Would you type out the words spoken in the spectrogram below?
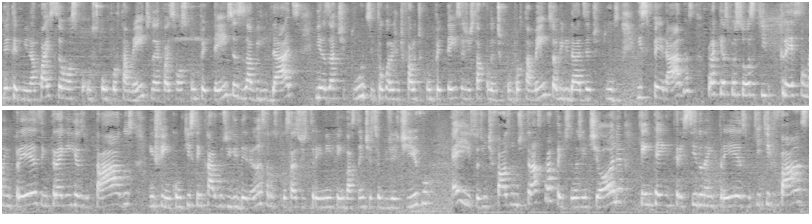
determina quais são as, os comportamentos, né, quais são as competências, as habilidades e as atitudes. Então quando a gente fala de competência, a gente está falando de comportamentos, habilidades e atitudes esperadas para que as pessoas que cresçam na empresa, entreguem resultados, enfim, conquistem cargos de liderança nos processos de training, tem bastante esse objetivo é isso, a gente faz um de trás para frente. Então a gente olha quem tem crescido na empresa, o que, que faz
